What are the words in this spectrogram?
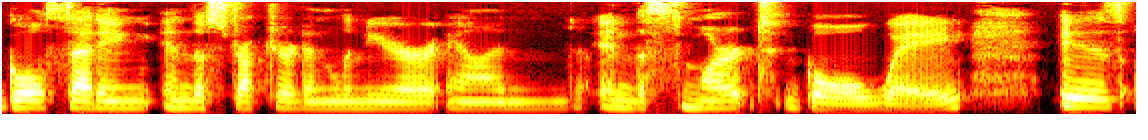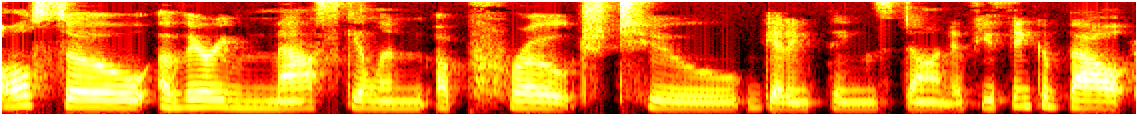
goal setting in the structured and linear and in the smart goal way is also a very masculine approach to getting things done. If you think about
